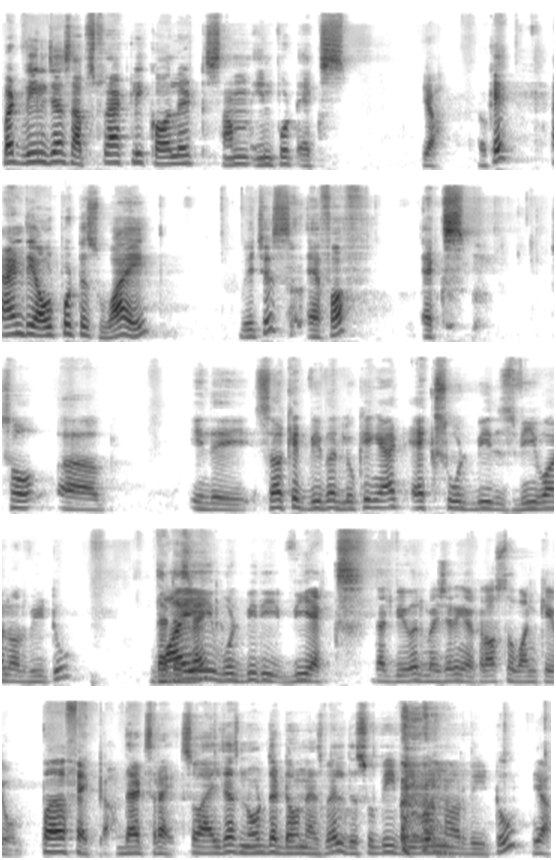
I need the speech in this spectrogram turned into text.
But we'll just abstractly call it some input x. Yeah. Okay, and the output is y, which is f of x. So uh, in the circuit we were looking at, X would be this V1 or V2. That y is right. would be the Vx that we were measuring across the 1k ohm. Perfect. That's right. So I'll just note that down as well. This would be V1 or V2. Yeah.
